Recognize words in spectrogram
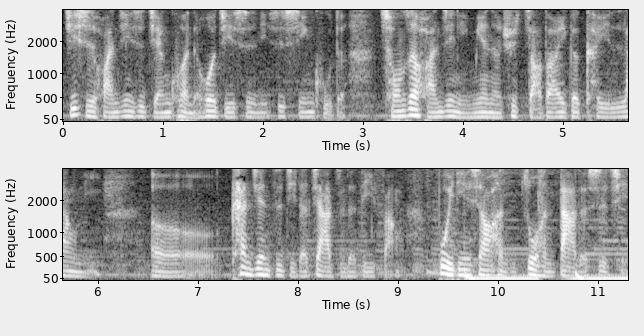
即使环境是艰困的，或即使你是辛苦的，从这环境里面呢，去找到一个可以让你。呃，看见自己的价值的地方，不一定是要很做很大的事情，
